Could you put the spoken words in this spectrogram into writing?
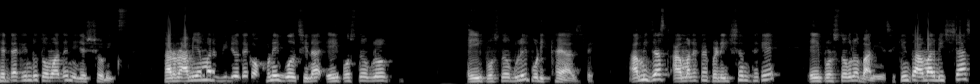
সেটা কিন্তু তোমাদের নিজস্ব রিস্ক কারণ আমি আমার ভিডিওতে কখনোই বলছি না, এই প্রশ্নগুলো, এই প্রশ্নগুলোই পরীক্ষায় আসবে। আমি জাস্ট আমার একটা প্রেডিকশন থেকে এই প্রশ্নগুলো বানিয়েছি। কিন্তু আমার বিশ্বাস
